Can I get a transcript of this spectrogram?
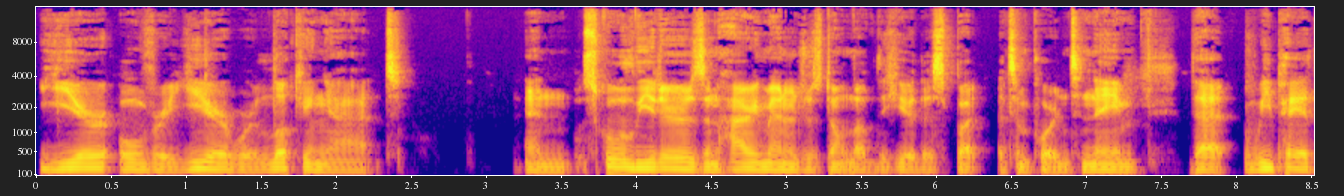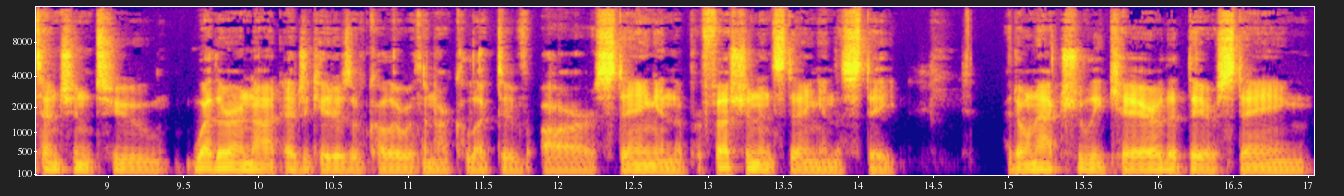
year over year, we're looking at, and school leaders and hiring managers don't love to hear this, but it's important to name that we pay attention to whether or not educators of color within our collective are staying in the profession and staying in the state. Don't actually care that they are staying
